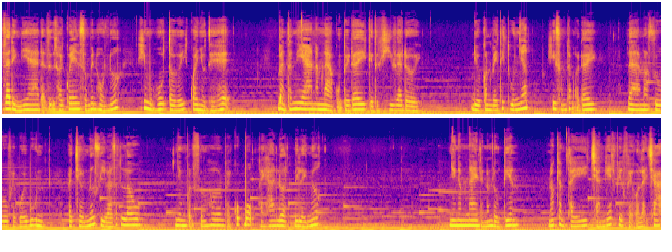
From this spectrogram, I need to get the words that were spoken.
Gia đình Nia đã giữ thói quen sống bên hồ nước khi mùa hô tới qua nhiều thế hệ. Bản thân Nia năm nào cũng tới đây kể từ khi ra đời. Điều con bé thích thú nhất khi sống tạm ở đây là mặc dù phải bối bùn và chờ nước dì vào rất lâu, nhưng vẫn sướng hơn phải cúc bộ ngày hai lượt đi lấy nước. Nhưng năm nay là năm đầu tiên, nó cảm thấy chán ghét việc phải ở lại trại.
